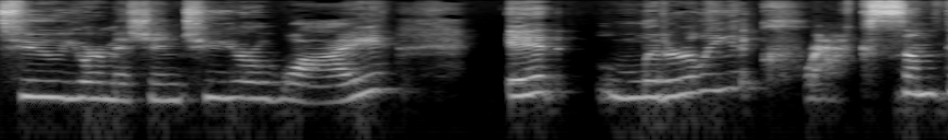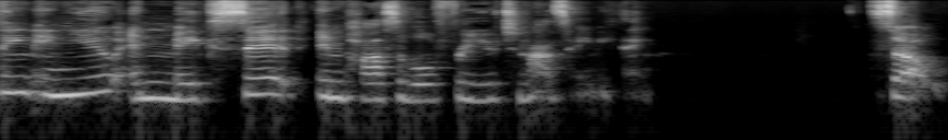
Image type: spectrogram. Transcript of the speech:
to your mission, to your why, it literally cracks something in you and makes it impossible for you to not say anything. So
